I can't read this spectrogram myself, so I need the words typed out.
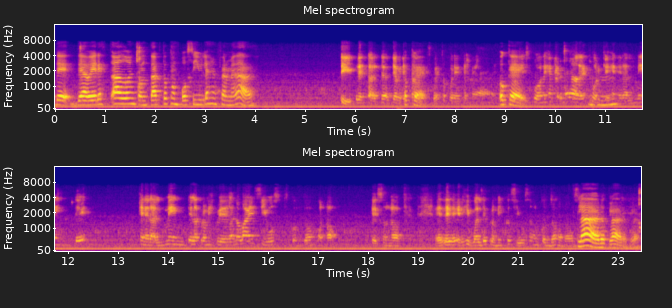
de, de haber estado en contacto con posibles enfermedades. Sí, de, estar, de, haber estado expuesto por enfermedades. Ok, expones enfermedades porque generalmente generalmente la promiscuidad no va en si usas condón o no. Eso no. Eres igual de promiscuo si usas un condón o no. Claro, claro, claro.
